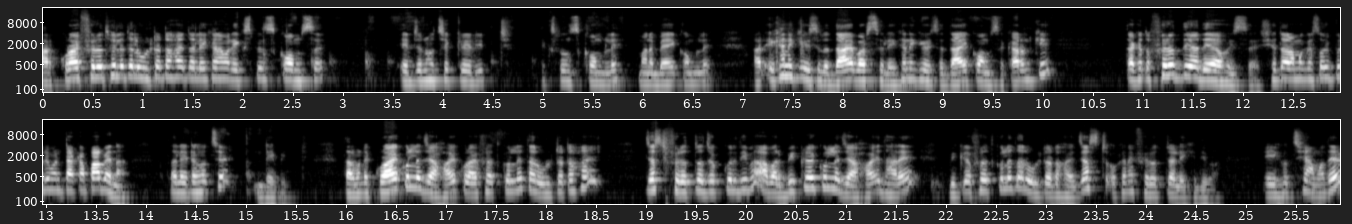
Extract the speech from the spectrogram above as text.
আর ক্রয় ফেরত হইলে তাহলে উল্টোটা হয়, তাহলে এখানে আমার এক্সপেন্স কমছে। এর জন্য হচ্ছে ক্রেডিট এক্সপেন্স কমলে মানে ব্যয় কমলে। আর এখানে কি হয়েছিল? দায় বাড়ছিল। এখানে কি হয়েছে? দায় কমছে। কারণ কি? তাকে তো ফেরত দেওয়া দেওয়া হয়েছে। সে তো আর আমার কাছে ওই পরিমাণ টাকা পাবে না। তাহলে এটা হচ্ছে ডেবিট তার মানে ক্রয় করলে যা হয়, ক্রয় ফেরত করলে তার উল্টোটা হয়। জাস্ট ফেরতটা যোগ করে দিবা। আবার বিক্রয় করলে যা হয়, ধারে বিক্রয় ফেরত করলে তার উল্টোটা হয়। জাস্ট ওখানে ফেরতটা লিখে দিবা। এই হচ্ছে আমাদের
